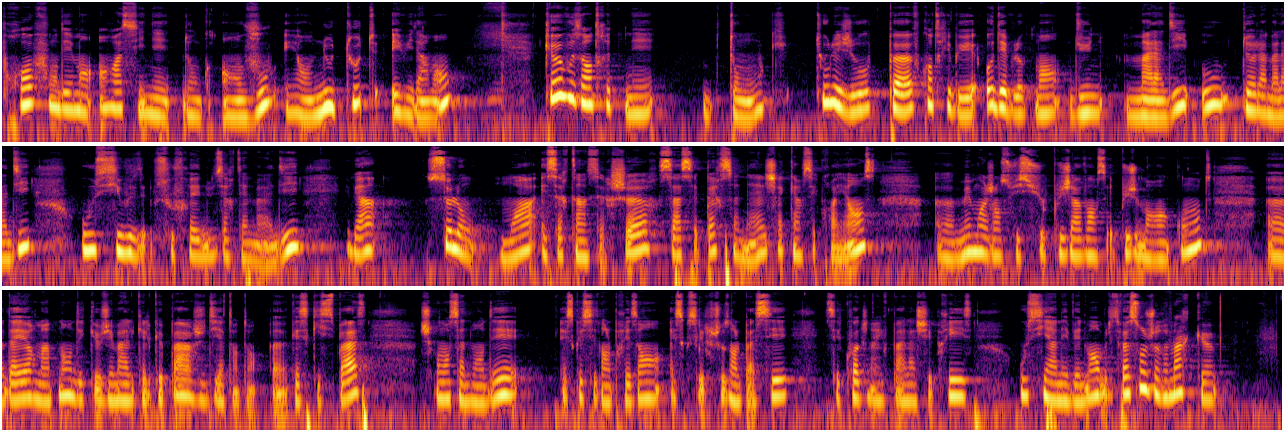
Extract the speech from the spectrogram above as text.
profondément enracinées donc en vous et en nous toutes évidemment, que vous entretenez donc tous les jours peuvent contribuer au développement d'une maladie ou de la maladie, ou si vous souffrez d'une certaine maladie, eh bien, selon moi et certains chercheurs, ça c'est personnel, chacun ses croyances, euh, mais moi j'en suis sûre, plus j'avance et plus je m'en rends compte. Euh, d'ailleurs maintenant, dès que j'ai mal quelque part, je dis attends, attends, euh, qu'est-ce qui se passe? Je commence à demander, est-ce que c'est dans le présent? Est-ce que c'est quelque chose dans le passé? C'est quoi que je n'arrive pas à lâcher prise? Ou s'il y a un événement? De toute façon, je remarque que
